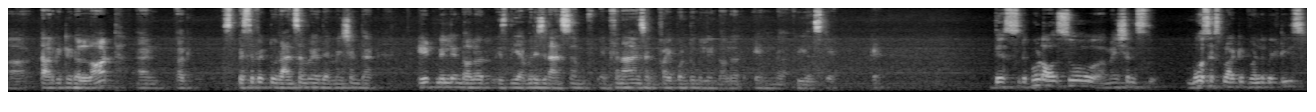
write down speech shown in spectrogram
uh, targeted a lot and uh, specific to ransomware they mentioned that 8 million dollar is the average ransom in finance and 5.2 million dollar in uh, real estate okay this report also mentions most exploited vulnerabilities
